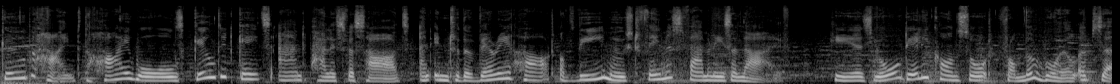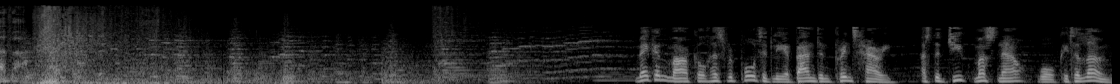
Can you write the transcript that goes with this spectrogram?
Go behind the high walls, gilded gates, and palace facades and into the very heart of the most famous families alive. Here's your daily consort from the Royal Observer. Meghan Markle has reportedly abandoned Prince Harry, as the Duke must now walk it alone.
